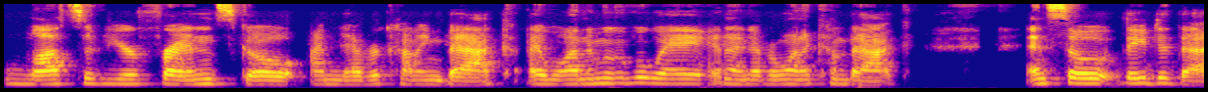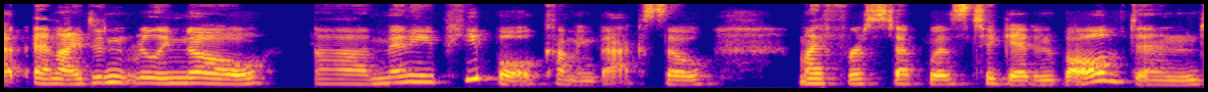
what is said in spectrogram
lots of your friends go, I'm never coming back. I want to move away and I never want to come back. And so they did that. And I didn't really know uh, many people coming back. So my first step was to get involved. And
